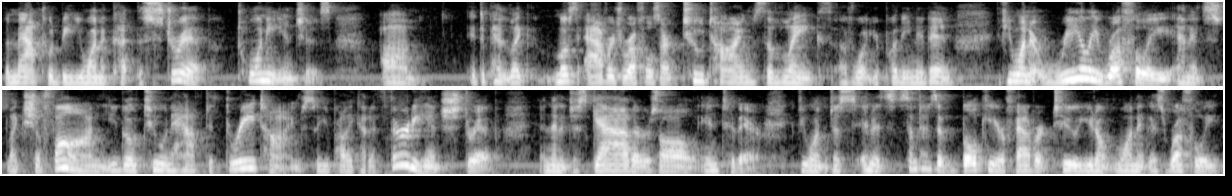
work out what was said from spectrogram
the math would be you want to cut the strip 20 inches. Um, it depends, like most average ruffles are two times the length of what you're putting it in. If you want it really ruffly and it's like chiffon, you go two and a half to three times. So you probably cut a 30 inch strip and then it just gathers all into there. If you want just, and it's sometimes a bulkier fabric too, you don't want it as ruffly.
